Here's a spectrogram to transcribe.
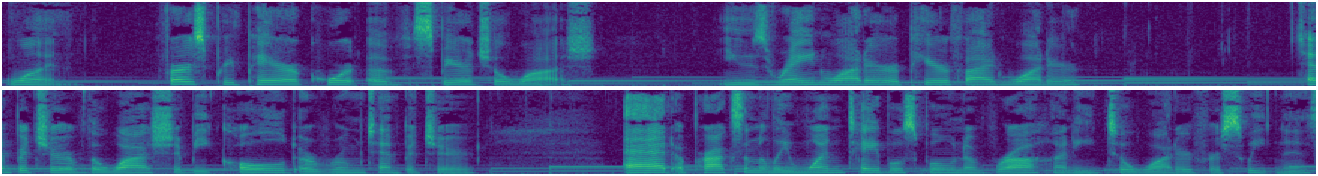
1. First, prepare a quart of spiritual wash. Use rainwater or purified water. Temperature of the wash should be cold or room temperature. Add approximately one tablespoon of raw honey to water for sweetness.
